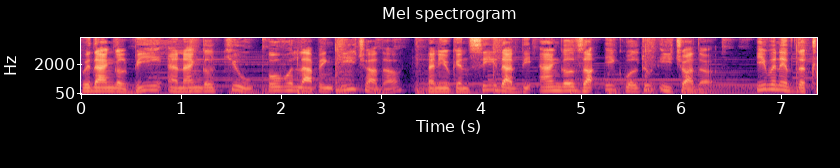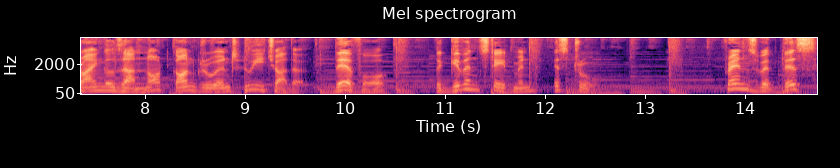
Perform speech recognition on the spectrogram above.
with angle B and angle Q overlapping each other, then you can see that the angles are equal to each other, even if the triangles are not congruent to each other. Therefore, the given statement is true. Friends, with this,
